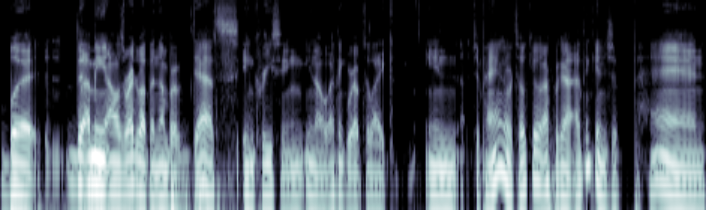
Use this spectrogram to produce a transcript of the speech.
but the, I mean, I was right about the number of deaths increasing. You know, I think we're up to like in Japan or Tokyo. I forgot. I think in Japan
